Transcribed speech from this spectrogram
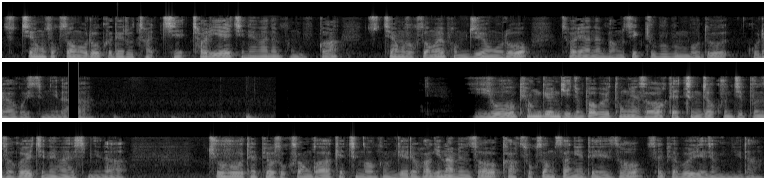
수치형 속성으로 그대로 처리해 진행하는 방법과 수치형 속성을 범주형으로 처리하는 방식 두 부분 모두 고려하고 있습니다. 이후 평균 기준법을 통해서 계층적 군집 분석을 진행하였습니다. 추후 대표 속성과 계층 간 관계를 확인하면서 각 속성쌍에 대해서 살펴볼 예정입니다.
